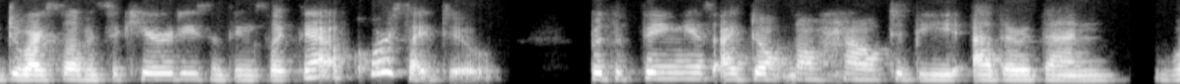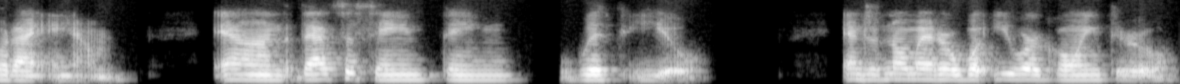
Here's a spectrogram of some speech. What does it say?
Do I still have insecurities and things like that? Of course I do. But the thing is, I don't know how to be other than what I am. And that's the same thing with you. And no matter what you are going through,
